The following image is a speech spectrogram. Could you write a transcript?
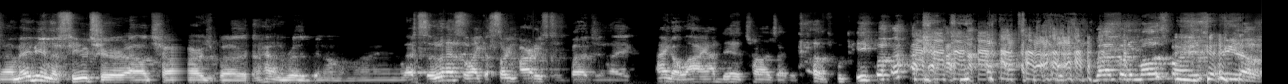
Uh, maybe in the future I'll charge, but I haven't really been on my mind. Unless, unless like a certain artist is budging, like I ain't gonna lie, I did charge like a couple people, but for the most part, it's free though.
